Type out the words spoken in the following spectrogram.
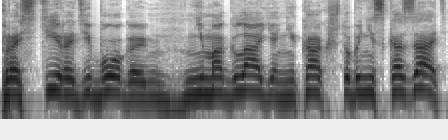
прости ради бога, не могла я никак, чтобы не сказать...»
